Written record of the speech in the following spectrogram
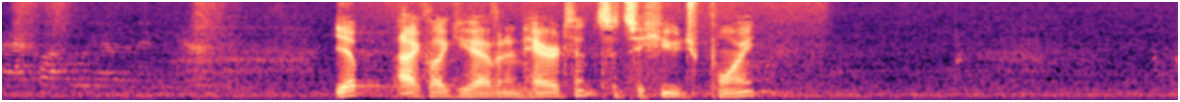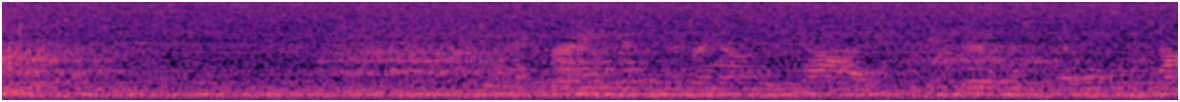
Act like we have an inheritance. Yep, act like you have an inheritance. It's a huge point. Grain in the ground and die. It doesn't, it's not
